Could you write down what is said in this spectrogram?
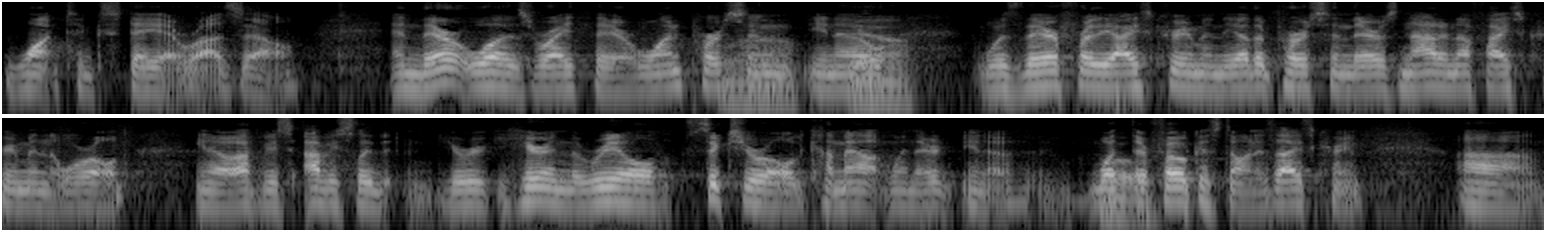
want to stay at Rozelle. And there it was right there. One person, wow. you know, yeah was there for the ice cream and the other person there's not enough ice cream in the world you know obviously, obviously you're hearing the real six year old come out when they're you know what well, they're focused on is ice cream um,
